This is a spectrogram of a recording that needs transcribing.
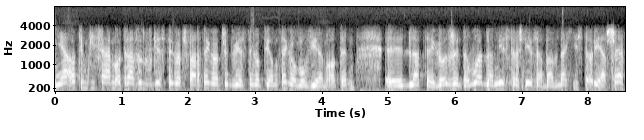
Ja o tym pisałem od razu 24 czy 25 mówiłem o tym, yy, dlatego, że to była dla mnie strasznie zabawna historia. Szef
